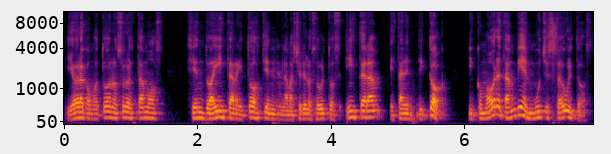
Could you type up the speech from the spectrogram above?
y ahora como todos nosotros estamos yendo a Instagram y todos tienen, la mayoría de los adultos, Instagram, están en TikTok. Y como ahora también muchos adultos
